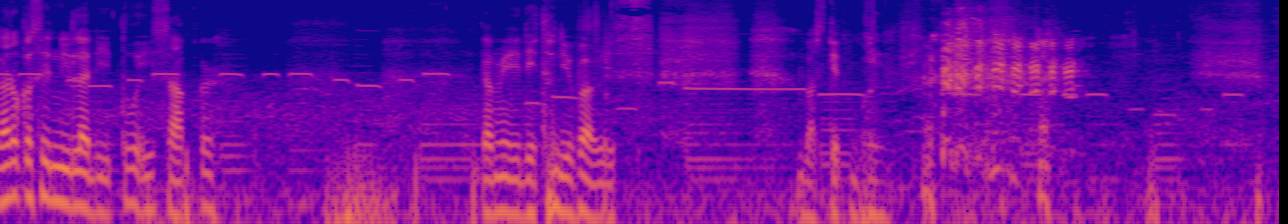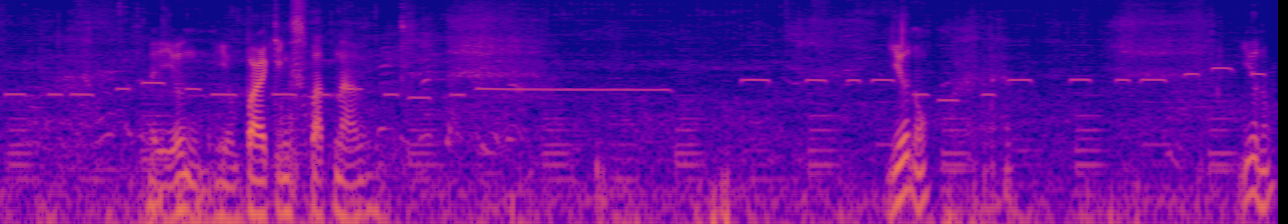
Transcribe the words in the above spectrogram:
laro kasi nila dito ay soccer kami dito ni Bawis basketball. Ayun yung parking spot namin. Yun oh. Yun oh.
